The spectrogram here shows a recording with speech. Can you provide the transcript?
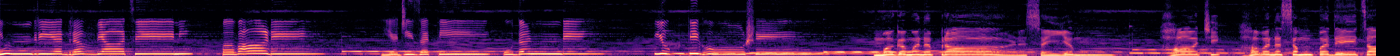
इंद्रियद्रव्याचेनि पवाडे यजिजती उदंडे युक्तिघोषे। मग मन प्राण संयमू हाची हवन संपदेचा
